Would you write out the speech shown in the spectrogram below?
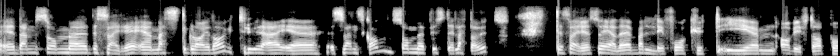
Eh, de som eh, dessverre er mest glad i dag, tror jeg er svenskene, som puster letta ut. Dessverre så er det veldig få kutt i eh, avgifter på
